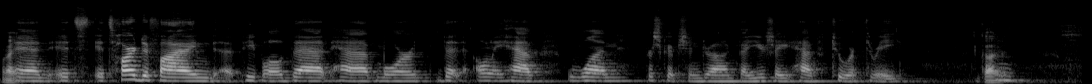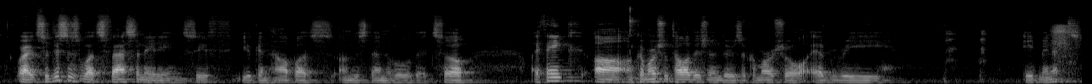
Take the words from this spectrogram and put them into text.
Right. And it's it's hard to find uh, people that have more that only have one prescription drug. They usually have two or three. Got it. Mm. All right. So this is what's fascinating. See if you can help us understand a little bit. So, I think uh, on commercial television, there's a commercial every eight minutes.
